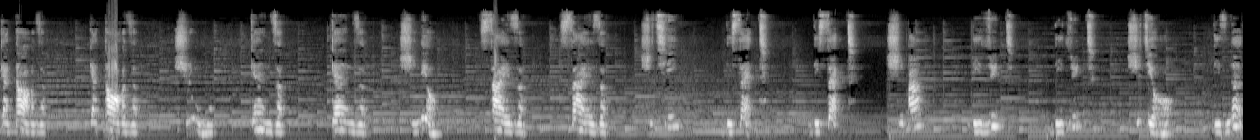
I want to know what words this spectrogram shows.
quatorze，quatorze，十五；quinze，quinze，十六。size size 十七，dix-sept dix-sept 十八，dix-huit dix-huit 十九，dix-neuf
